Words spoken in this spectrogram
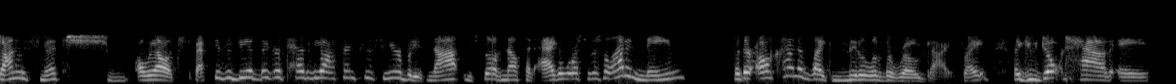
Jonnu Smith, we all expected would be a bigger part of the offense this year, but he's not. You still have Nelson Agholor. so there's a lot of names, but they're all kind of like middle of the road guys, right? Like you don't have a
